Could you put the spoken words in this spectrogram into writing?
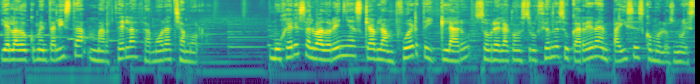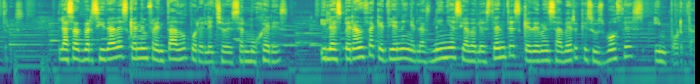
y a la documentalista Marcela Zamora Chamorro. Mujeres salvadoreñas que hablan fuerte y claro sobre la construcción de su carrera en países como los nuestros, las adversidades que han enfrentado por el hecho de ser mujeres y la esperanza que tienen en las niñas y adolescentes que deben saber que sus voces importan.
